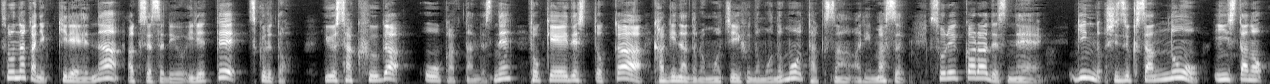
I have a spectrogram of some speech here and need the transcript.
その中に綺麗なアクセサリーを入れて作るという作風が多かったんですね。時計ですとか、鍵などのモチーフのものもたくさんあります。それからですね、銀のしずくさんのインスタの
